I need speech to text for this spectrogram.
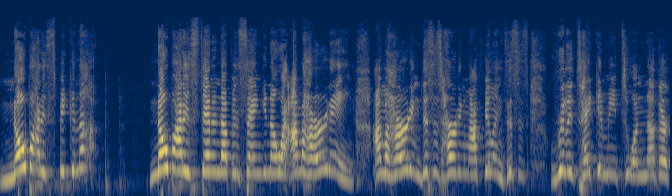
Nobody's speaking up. Nobody's standing up and saying, you know what, I'm hurting. I'm hurting. This is hurting my feelings. This is really taking me to another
